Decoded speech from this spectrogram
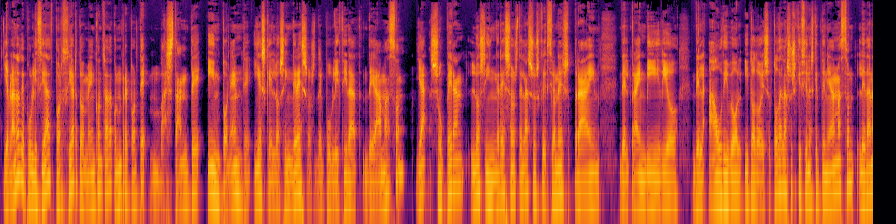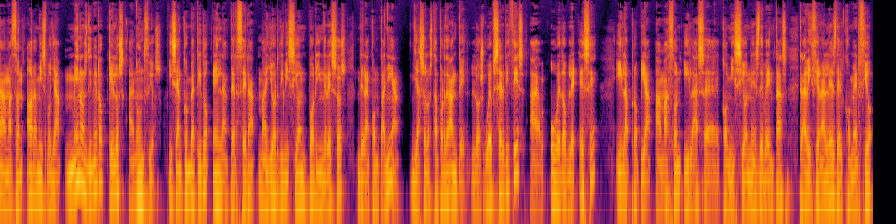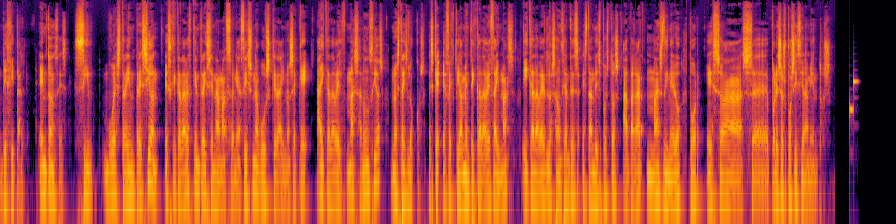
Y hablando de publicidad, por cierto, me he encontrado con un reporte bastante imponente, y es que los ingresos de publicidad de Amazon ya superan los ingresos de las suscripciones Prime, del Prime Video, del Audible y todo eso. Todas las suscripciones que tiene Amazon le dan a Amazon ahora mismo ya menos dinero que los anuncios y se han convertido en la tercera mayor división por ingresos de la compañía. Ya solo está por delante los web services, AWS, y la propia Amazon y las eh, comisiones de ventas tradicionales del comercio digital. Entonces, si vuestra impresión es que cada vez que entráis en Amazon y hacéis una búsqueda y no sé qué, hay cada vez más anuncios, no estáis locos. Es que efectivamente cada vez hay más y cada vez los anunciantes están dispuestos a pagar más dinero por, esas, eh, por esos posicionamientos.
